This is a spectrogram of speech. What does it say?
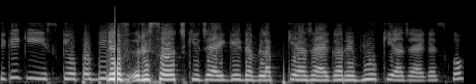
ठीक है कि इसके ऊपर भी रिसर्च की जाएगी डेवलप किया जाएगा रिव्यू किया जाएगा इसको।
